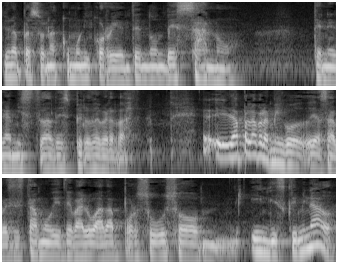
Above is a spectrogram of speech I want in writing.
de una persona común y corriente en donde es sano tener amistades, pero de verdad. Eh, la palabra amigo, ya sabes, está muy devaluada por su uso indiscriminado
